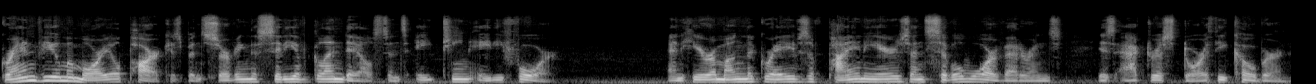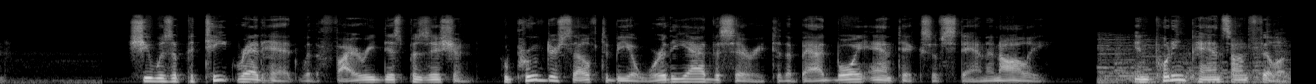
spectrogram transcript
Grandview Memorial Park has been serving the city of Glendale since 1884. And here among the graves of pioneers and Civil War veterans is actress Dorothy Coburn. She was a petite redhead with a fiery disposition who proved herself to be a worthy adversary to the bad boy antics of Stan and Ollie. In Putting Pants on Philip,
